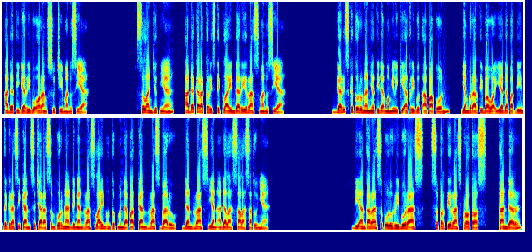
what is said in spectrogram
ada 3.000 orang suci manusia. Selanjutnya, ada karakteristik lain dari ras manusia. Garis keturunannya tidak memiliki atribut apa pun, yang berarti bahwa ia dapat diintegrasikan secara sempurna dengan ras lain untuk mendapatkan ras baru, dan ras yang adalah salah satunya. Di antara 10.000 ras, seperti ras Protoss, Thunder,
